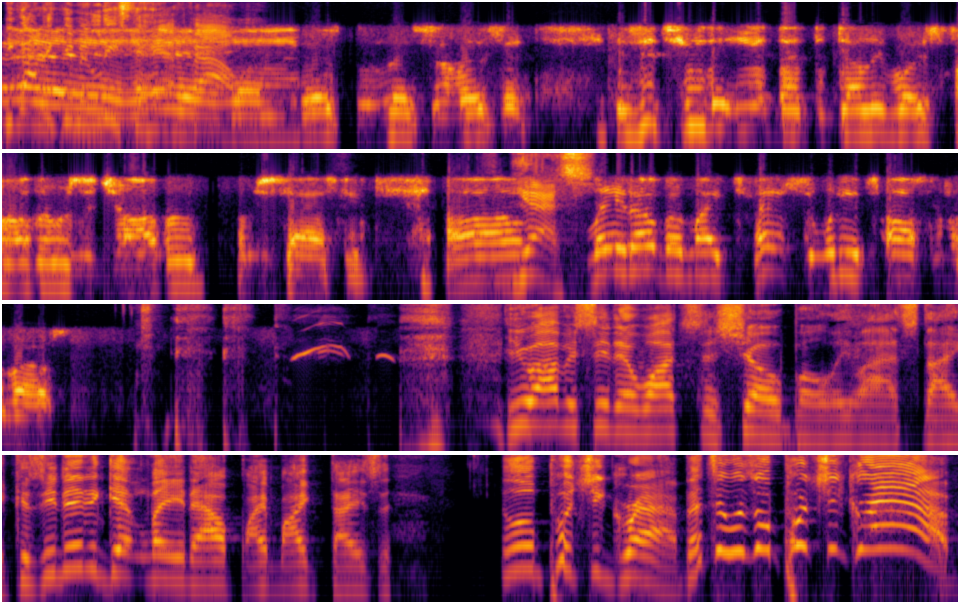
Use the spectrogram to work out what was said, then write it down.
You got to give him at least a half Hey, hour." hey, listen, listen, listen. Is it true that, you, that the Deli Boy's father was a jobber? I'm just asking. Um, Yes. Laid out by Mike Tyson. What are you talking about? You obviously didn't watch the show, Bully, last night because he didn't get laid out by Mike Tyson. A little pushy grab. That's it was a pushy grab.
